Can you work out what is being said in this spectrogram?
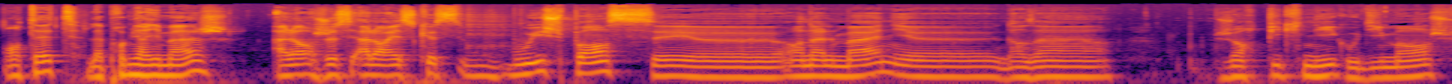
en tête la première image? Alors, je sais, alors est-ce que. Oui, je pense, c'est euh, en Allemagne, euh, dans un genre pique-nique ou dimanche.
